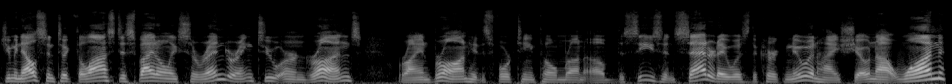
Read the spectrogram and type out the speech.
Jimmy Nelson took the loss despite only surrendering two earned runs. Ryan Braun hit his 14th home run of the season. Saturday was the Kirk Nieuwenhuis show. Not one,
